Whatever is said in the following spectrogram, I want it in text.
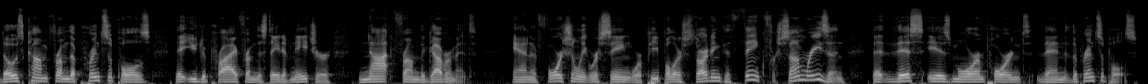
Those come from the principles that you deprive from the state of nature, not from the government. And unfortunately, we're seeing where people are starting to think for some reason that this is more important than the principles.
